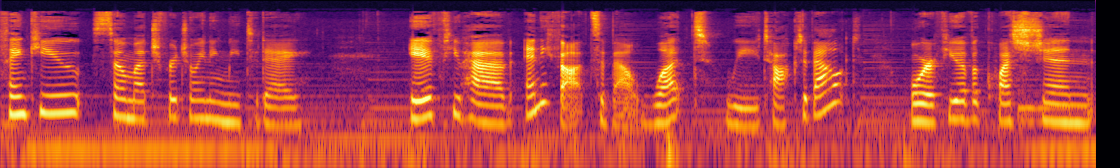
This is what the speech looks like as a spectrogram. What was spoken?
Thank you so much for joining me today. If you have any thoughts about what we talked about, or if you have a question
